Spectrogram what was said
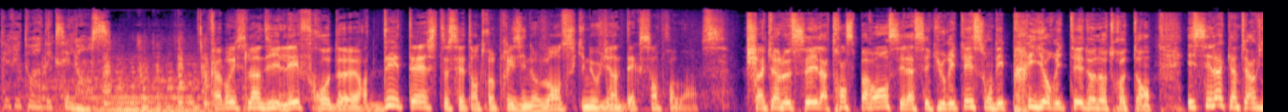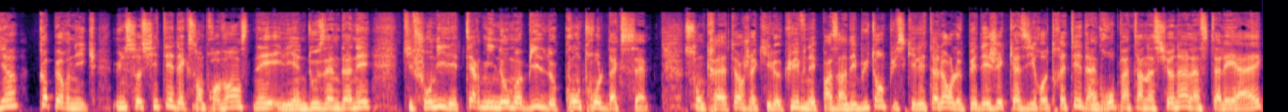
Territoire d'excellence. Fabrice Lundi, les fraudeurs détestent cette entreprise innovante qui nous vient d'Aix-en-Provence. Chacun le sait, la transparence et la sécurité sont des priorités de notre temps. Et c'est là qu'intervient Copernic, une société d'Aix-en-Provence née il y a une douzaine d'années qui fournit des terminaux mobiles de contrôle d'accès. Son créateur, Jackie Lecuivre, n'est pas un débutant puisqu'il est alors le PDG quasi retraité d'un groupe international installé à Aix,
